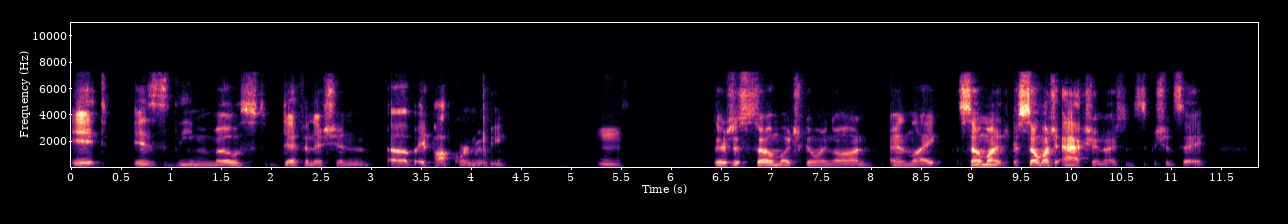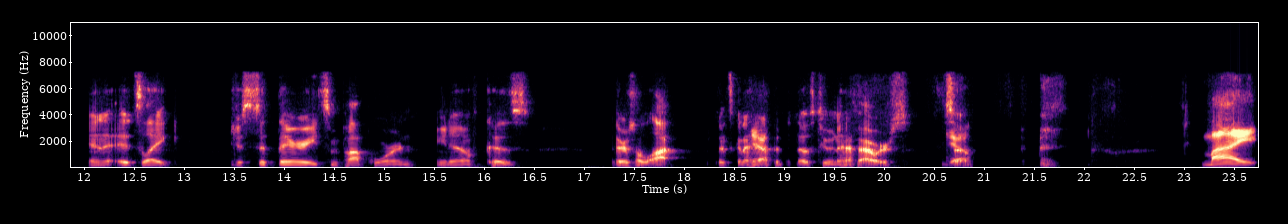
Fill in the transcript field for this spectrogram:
it is the most definition of a popcorn movie. Mm. there's just so much going on and like so much so much action I should should say. And it's like just sit there eat some popcorn you know because there's a lot that's gonna Yeah. happen in those two and a half hours. So. My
